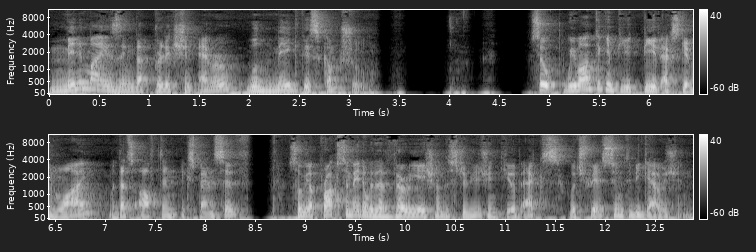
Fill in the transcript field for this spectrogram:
minimizing that prediction error will make this come true. So we want to compute p of x given y, but that's often expensive. So we approximate it with a variational distribution q of x, which we assume to be Gaussian.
